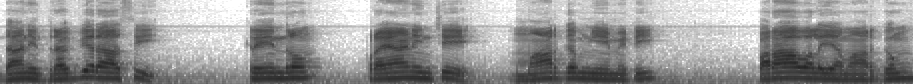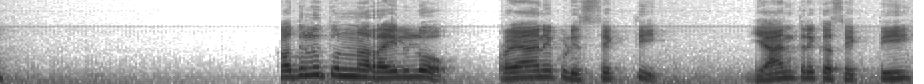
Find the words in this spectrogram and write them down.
దాని ద్రవ్యరాశి కేంద్రం ప్రయాణించే మార్గం ఏమిటి? పరావలయ మార్గం. కదులుతున్న రైలులో ప్రయాణికుడి శక్తి యాంత్రిక శక్తి.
